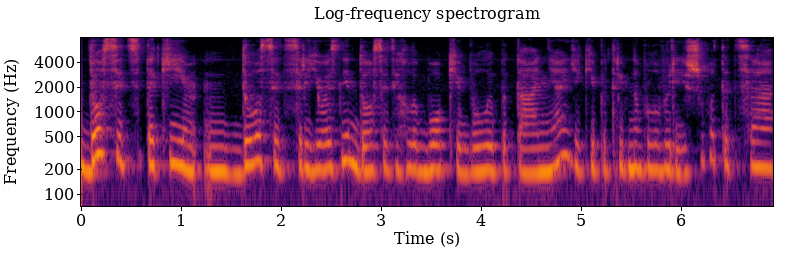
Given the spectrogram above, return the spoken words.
Досить такі, досить серйозні, досить глибокі були питання, які потрібно було вирішувати. Це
